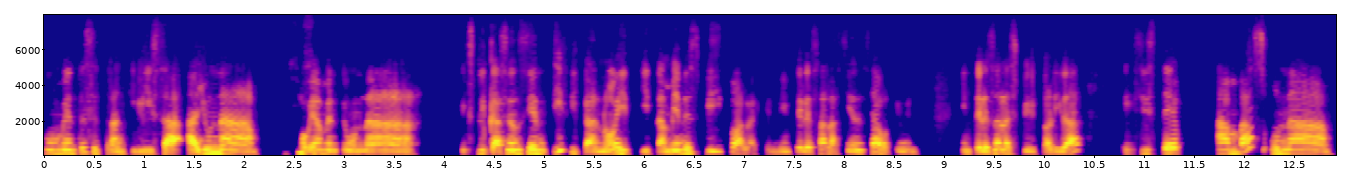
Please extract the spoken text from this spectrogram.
tu mente se tranquiliza. Hay una, obviamente, una explicación científica, ¿no? Y, también espiritual, a quien le interesa la ciencia o a quien le interesa la espiritualidad, existe ambas una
